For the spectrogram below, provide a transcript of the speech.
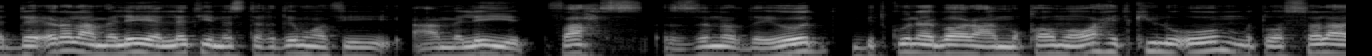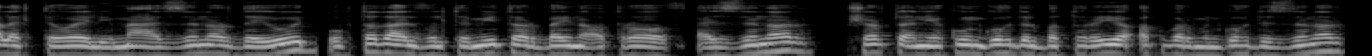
الدائرة العملية التي نستخدمها في عملية فحص ال zener diode بتكون عبارة عن مقاومة واحد كيلو أوم متوصلة على التوالي مع ال zener diode وبتضع الفولتميتر بين أطراف الزنر بشرط أن يكون جهد البطارية أكبر من جهد الزنر.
